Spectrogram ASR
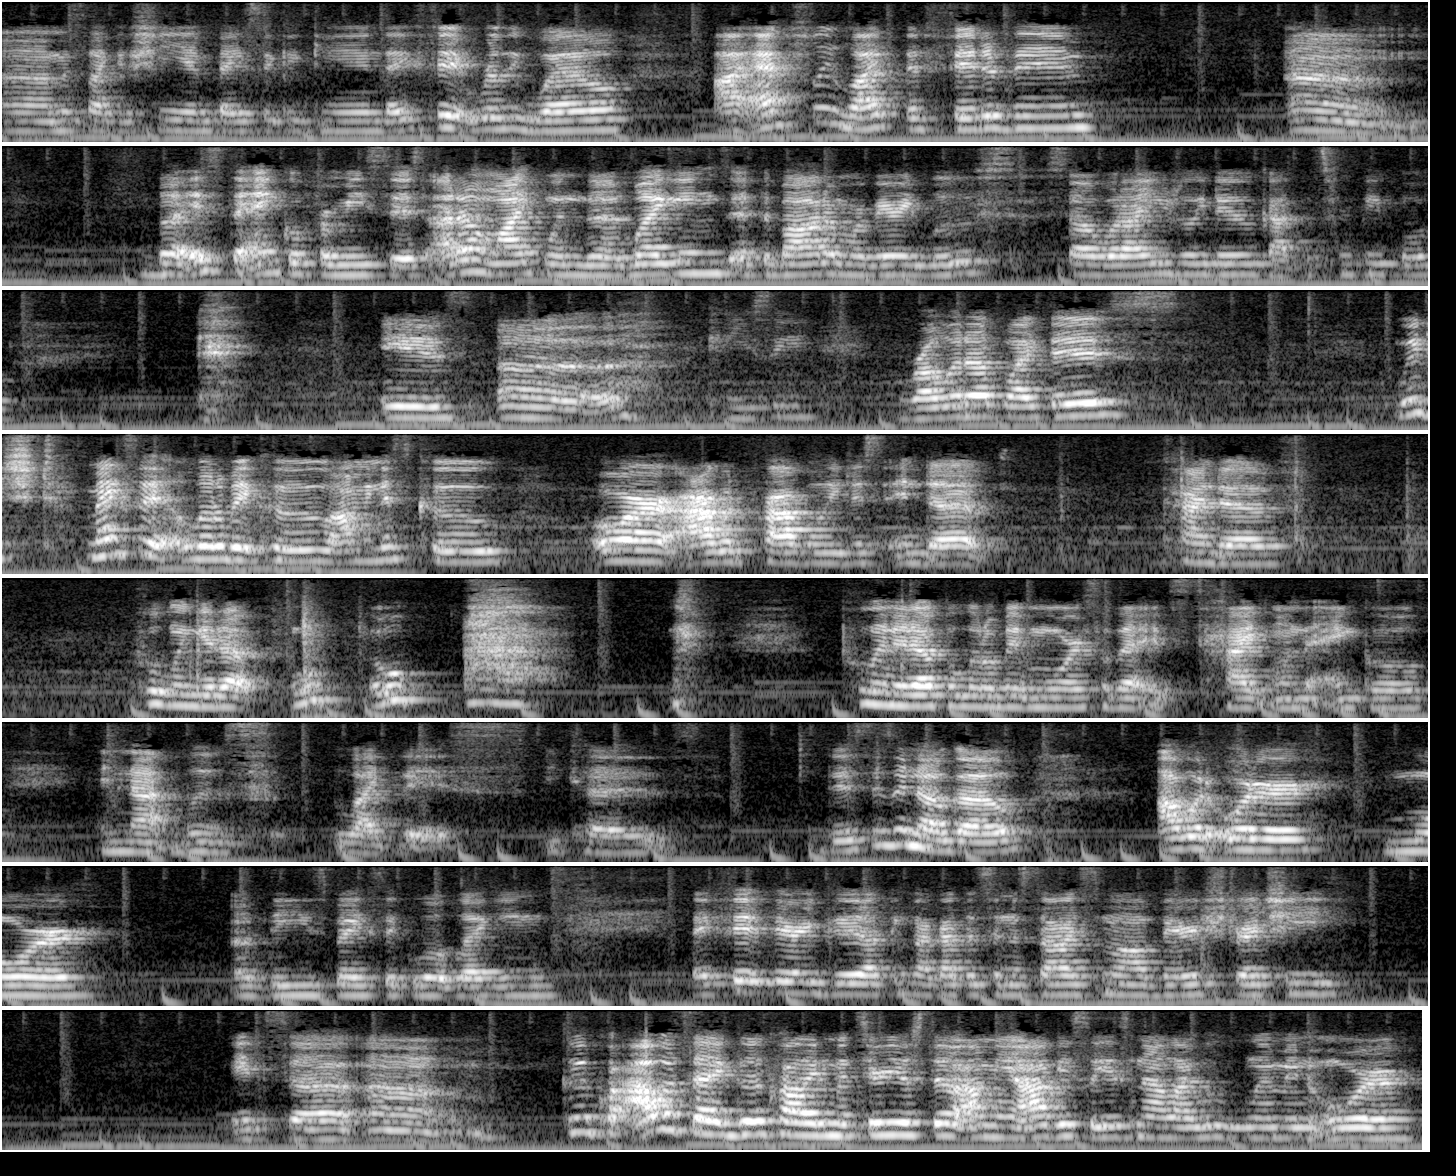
Um, it's like a Shein basic again. They fit really well. I actually like the fit of them. Um, but it's the ankle for me, sis. I don't like when the leggings at the bottom are very loose. So what I usually do, got this from people, is, uh, can you see? Roll it up like this, which makes it a little bit cool. I mean, it's cool. Or I would probably just end up kind of pulling it up. Ooh, ooh. pulling it up a little bit more so that it's tight on the ankle and not loose like this because this is a no-go. I would order more of these basic little leggings they fit very good. I think I got this in a size small, very stretchy. It's a um, good, I would say good quality material still. I mean, obviously it's not like Lululemon or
